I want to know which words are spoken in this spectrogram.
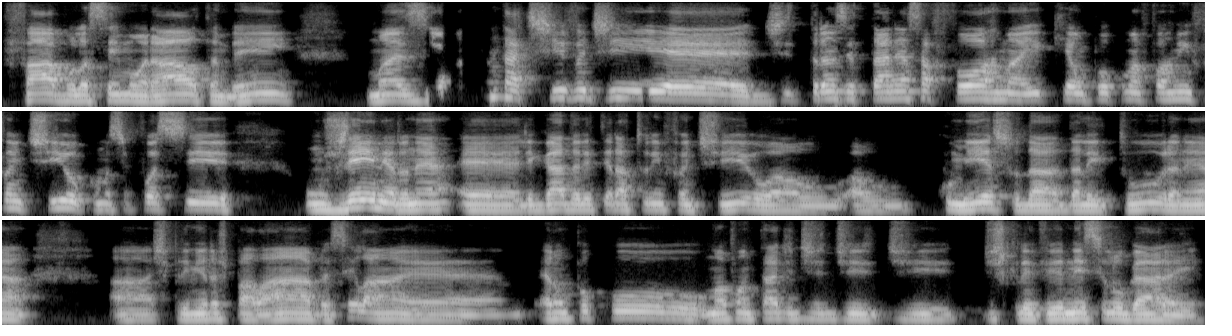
fábula sem moral também. Mas é uma tentativa de, é, de transitar nessa forma aí que é um pouco uma forma infantil, como se fosse um gênero né, é, ligado à literatura infantil, ao, ao começo da, da leitura, né, as primeiras palavras, sei lá, é, era um pouco uma vontade de, de, de, de, escrever nesse lugar aí.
